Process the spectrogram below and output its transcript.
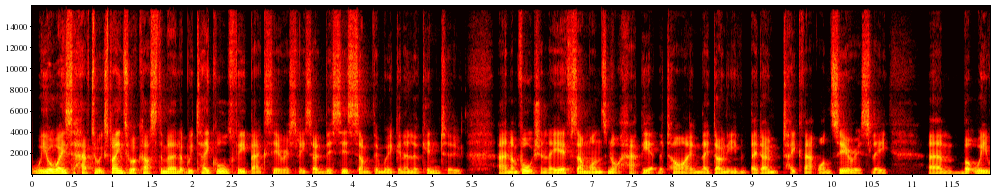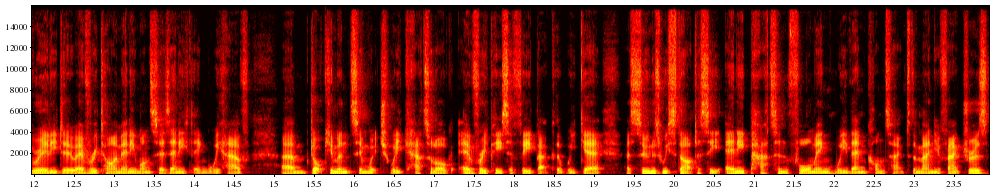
we always have to explain to a customer that we take all feedback seriously. So this is something we're going to look into. And unfortunately, if someone's not happy at the time, they don't even they don't take that one seriously. Um, but we really do. Every time anyone says anything, we have um, documents in which we catalog every piece of feedback that we get. As soon as we start to see any pattern forming, we then contact the manufacturers.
